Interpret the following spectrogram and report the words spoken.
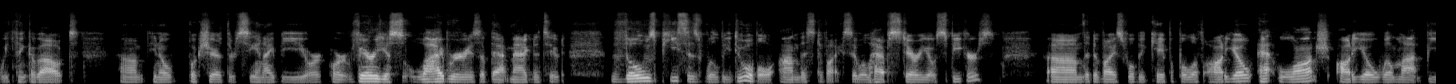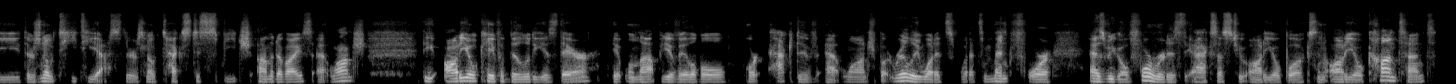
we think about um, you know, Bookshare through CNIB or, or various libraries of that magnitude, those pieces will be doable on this device. It will have stereo speakers. Um, the device will be capable of audio. At launch, audio will not be, there's no TTS, there's no text to speech on the device at launch. The audio capability is there. It will not be available or active at launch, but really what it's, what it's meant for as we go forward is the access to audiobooks and audio content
